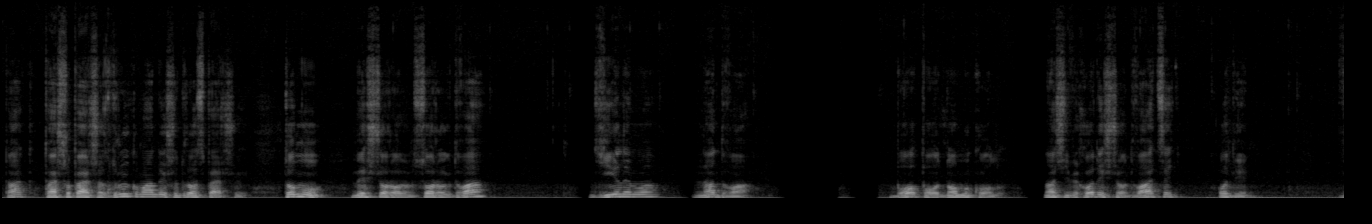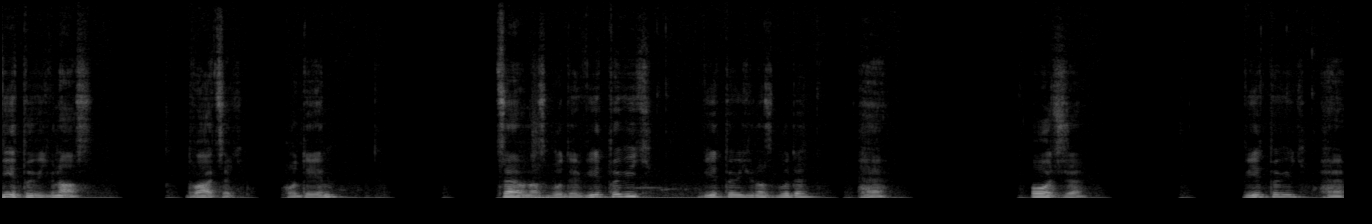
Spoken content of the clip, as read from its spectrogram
так? Першу перша з другою командою, що друга з першою. Тому ми що робимо? 42 ділимо на 2. Бо по одному колу. Значить, виходить, що 21. Відповідь в нас 21. Це в нас буде відповідь. Відповідь в нас буде Г. Отже, відповідь Г.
